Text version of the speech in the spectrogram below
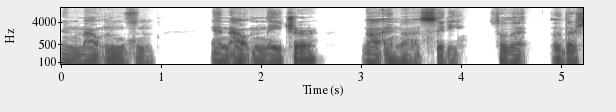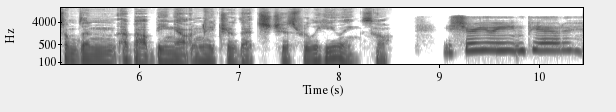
and mountains and and out in nature, not in a city, so that uh, there's something about being out in nature that's just really healing. So You sure you ain't eating peyote?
